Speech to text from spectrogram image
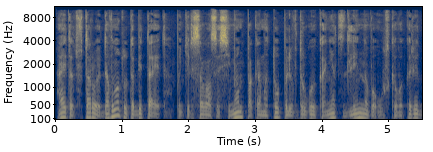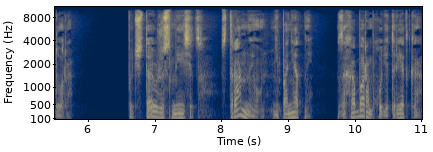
«А этот второй давно тут обитает?» — поинтересовался Семен, пока мы топали в другой конец длинного узкого коридора. «Почитай уже с месяц. Странный он, непонятный. За хабаром ходит редко,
